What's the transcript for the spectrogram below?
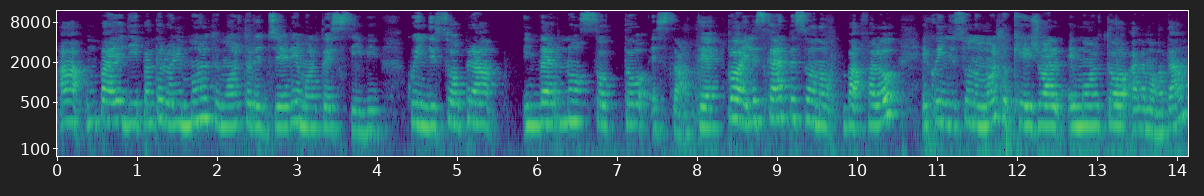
a un paio di pantaloni molto molto leggeri e molto estivi. Quindi sopra inverno sotto estate. Poi le scarpe sono buffalo e quindi sono molto casual e molto alla moda.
